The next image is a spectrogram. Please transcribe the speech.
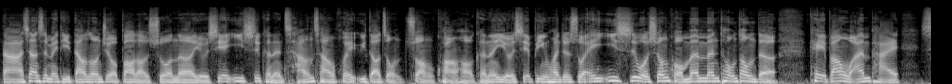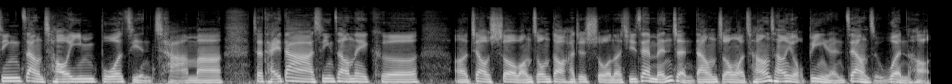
那像是媒体当中就有报道说呢，有些医师可能常常会遇到这种状况哈，可能有一些病患就说，哎，医师，我胸口闷闷痛痛的，可以帮我安排心脏超音波检查吗？在台大心脏内科呃教授王宗道他就说呢，其实，在门诊当中，我常常有病人这样子问哈，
